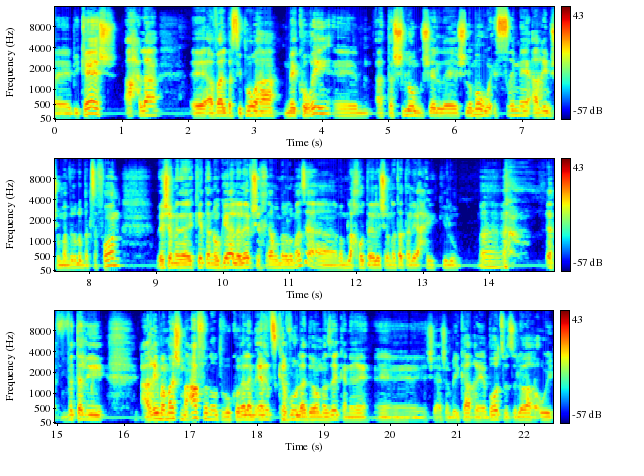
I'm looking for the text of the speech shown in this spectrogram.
אה, ביקש, אחלה, אה, אבל בסיפור המקורי התשלום של שלמה הוא 20 ערים שהוא מעביר לו בצפון ויש שם קטע נוגע ללב שחרם אומר לו מה זה הממלכות האלה שנתת לי אחי, כאילו, הבאת לי ערים ממש מעפנות והוא קורא להם ארץ כבול עד היום הזה כנראה שהיה שם בעיקר בוץ וזה לא הראוי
